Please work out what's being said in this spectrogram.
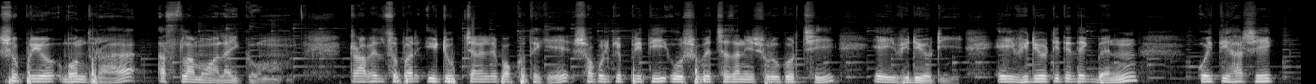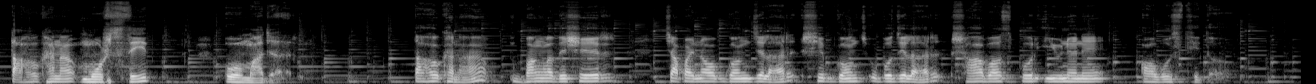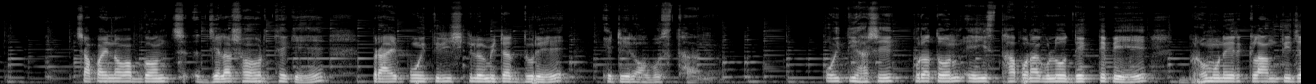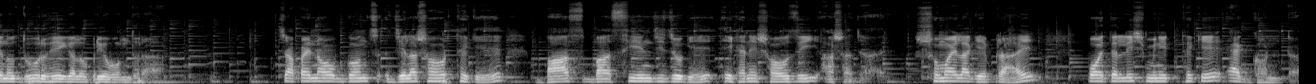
সুপ্রিয় বন্ধুরা, আসসালামু আলাইকুম। ট্রাভেল সুপার ইউটিউব চ্যানেলের পক্ষ থেকে সকলকে প্রীতি ও শুভেচ্ছা জানিয়ে শুরু করছি এই ভিডিওটি। এই ভিডিওটিতে দেখবেন ঐতিহাসিক তাহখানা মসজিদ ও মাজার। তাহখানা বাংলাদেশের চাঁপাইনবাবগঞ্জ জেলার শিবগঞ্জ উপজেলার শাহবাজপুর ইউনিয়নে অবস্থিত। চাঁপাইনবাবগঞ্জ জেলা শহর থেকে প্রায় পঁয়ত্রিশ কিলোমিটার দূরে এটির অবস্থান। ঐতিহাসিক পুরাতন এই স্থাপনাগুলো দেখতে পেয়ে ভ্রমণের ক্লান্তি যেন দূর হয়ে গেল প্রিয় বন্ধুরা। চাঁপাইনবাবগঞ্জ জেলা শহর থেকে বাস বা সিএনজি যোগে এখানে সহজেই আসা যায়। সময় লাগে প্রায় পঁয়তাল্লিশ মিনিট থেকে এক ঘণ্টা।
